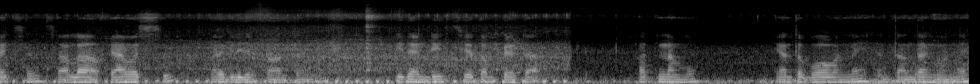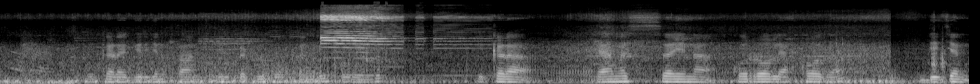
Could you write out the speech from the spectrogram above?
సెక్షన్ చాలా ఫేమస్ మన గిరిజన ప్రాంతంలో. ఇదండి సీతంపేట పట్టణము. ఎంత బాగున్నాయి ఎంత అందంగా ఉన్నాయి. ఇక్కడ గిరిజన ప్రాంతం గిరిపెట్లు గొప్పండి చూడండి. ఇక్కడ ఫేమస్ అయిన కుర్రోళ్ళు ఎక్కువగా డిజైన్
